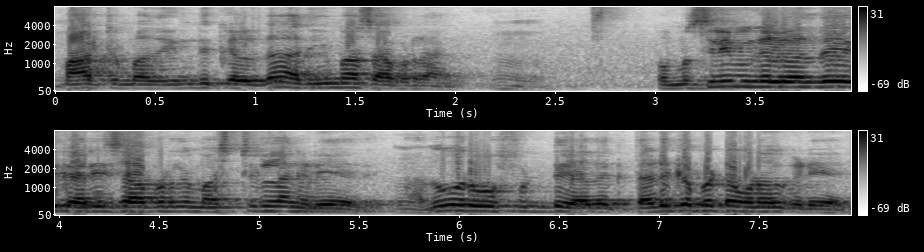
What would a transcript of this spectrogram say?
மாற்று மத இந்துக்கள் தான் அதிகமாக சாப்பிட்றாங்க. இப்போ முஸ்லீம்கள் வந்து கறி சாப்பிட்றது மஸ்ட்லாம் கிடையாது. அதுவும் ஒரு ஃபுட்டு அதுக்கு தடுக்கப்பட்ட உணவு கிடையாது.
